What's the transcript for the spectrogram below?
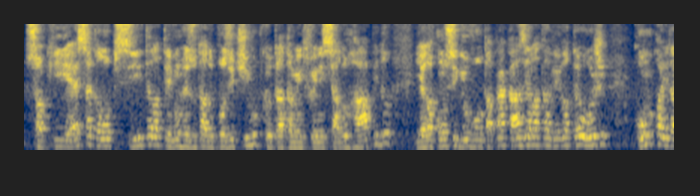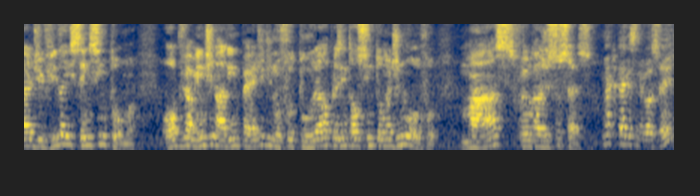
só que essa calopsita ela teve um resultado positivo, porque o tratamento foi iniciado rápido e ela conseguiu voltar para casa e ela está viva até hoje com qualidade de vida e sem sintoma. Obviamente, nada impede de no futuro ela apresentar o sintoma de novo, mas foi um caso de sucesso. Como é que pega esse negócio aí?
